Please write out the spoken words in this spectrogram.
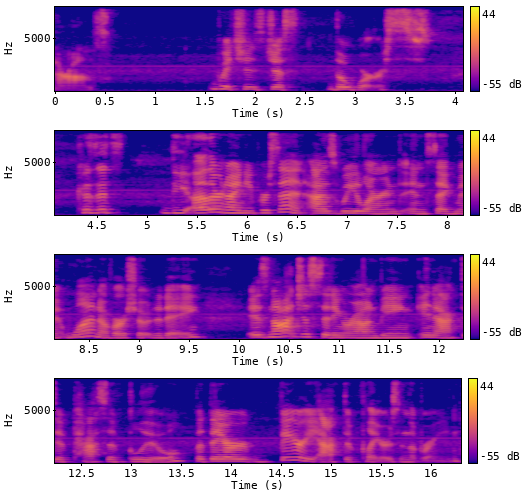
neurons. Which is just the worst. Because it's the other 90%, as we learned in segment one of our show today, is not just sitting around being inactive, passive glue, but they are very active players in the brain.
